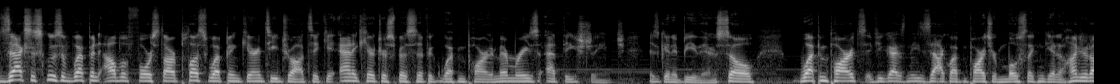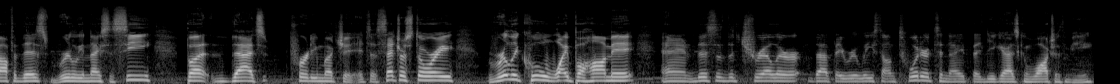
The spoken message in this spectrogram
Zack's exclusive weapon, Alba 4 star plus weapon, guaranteed draw ticket, and a character specific weapon part and memories at the exchange is going to be there. So, weapon parts, if you guys need Zack weapon parts, you're most likely can get 100 off of this. Really nice to see, but that's pretty much it. It's a Cetra story, really cool white Bahamut, and this is the trailer that they released on Twitter tonight that you guys can watch with me.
